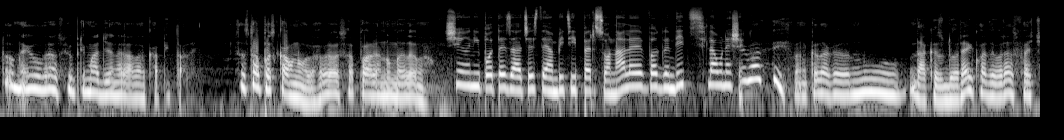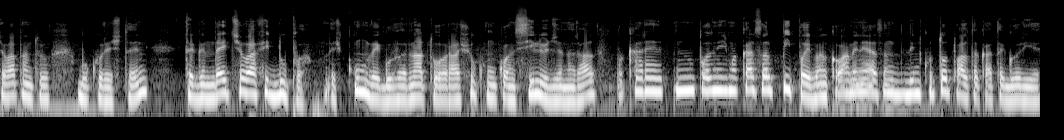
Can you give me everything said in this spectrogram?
Dom'le, eu vreau să fiu primar general al capitalei. Să stau pe scaunul ăla, vreau să apară numele meu. Și în ipoteza acestei ambiții personale, vă gândiți la un eșec? Va fi, pentru că dacă nu, dacă îți doreai cu adevărat să faci ceva pentru bucureșteni, te gândeai ce va fi după. Deci cum vei guverna tu orașul cu un Consiliu General pe care nu poți nici măcar să-l pipăi, pentru că oamenii ăia sunt din cu tot o altă categorie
